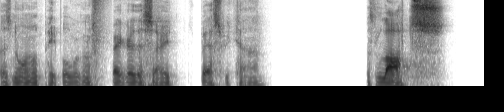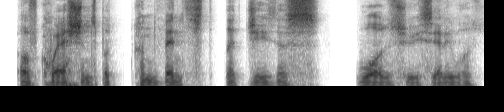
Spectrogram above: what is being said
as normal people, we're going to figure this out best we can with lots of questions, but convinced that Jesus was who he said he was.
